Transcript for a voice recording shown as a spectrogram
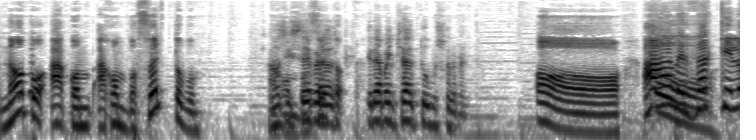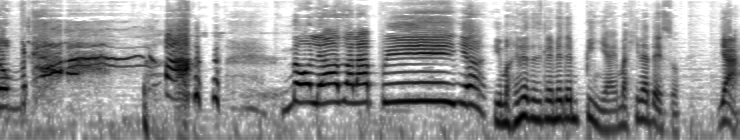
No, po, a, com- a combo suelto, po. A No, sí combo sé, pero era para hinchar el tubo solamente. Oh. Ah, Oh. ¿verdad que el hombre... no le das a la piña. Imagínate si le meten piña, imagínate eso. Ya.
